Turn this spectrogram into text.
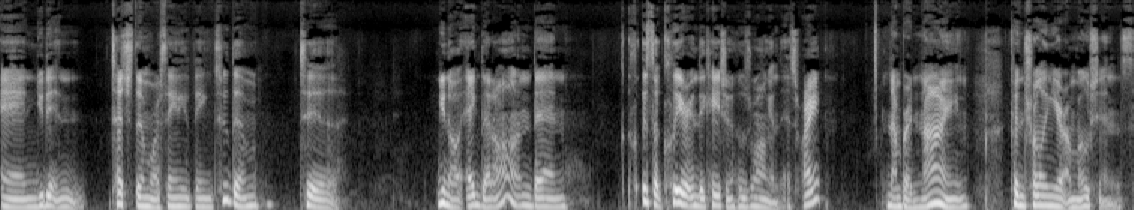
and you didn't touch them or say anything to them to you know egg that on, then it's a clear indication who's wrong in this, right? Number nine, controlling your emotions,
